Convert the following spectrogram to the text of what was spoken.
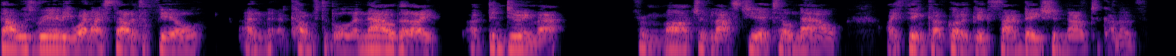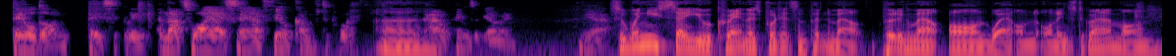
that was really when I started to feel uncomfortable. And now that I, I've been doing that from March of last year till now, I think I've got a good foundation now to kind of build on, basically. And that's why I say I feel comfortable uh. with how things are going. Yeah. So when you say you were creating those projects and putting them out, putting them out on where? On on Instagram? On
